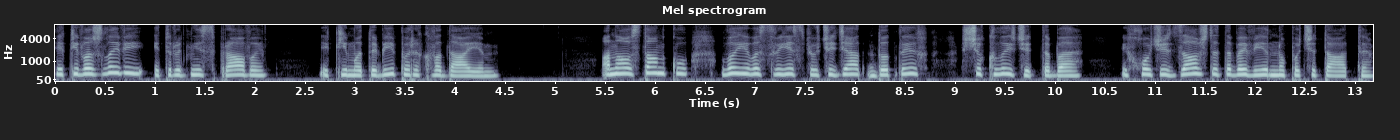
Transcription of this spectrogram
як і важливі і трудні справи, які ми тобі перекладаємо. А наостанку вияви своє співчуття до тих, що кличуть тебе і хочуть завжди тебе вірно почитати.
